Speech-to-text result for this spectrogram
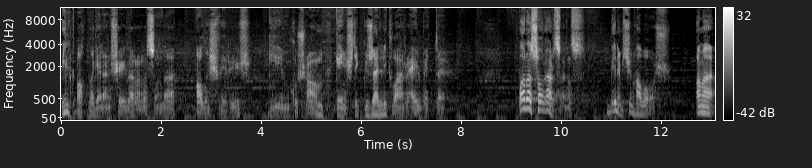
ilk akla gelen şeyler arasında alışveriş, giyim kuşam, gençlik güzellik var elbette. Bana sorarsanız benim için hava hoş. Ama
